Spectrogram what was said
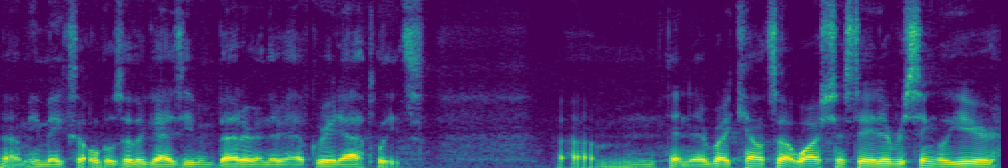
um, he makes all those other guys even better, and they have great athletes. Um, and everybody counts out Washington State every single year.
